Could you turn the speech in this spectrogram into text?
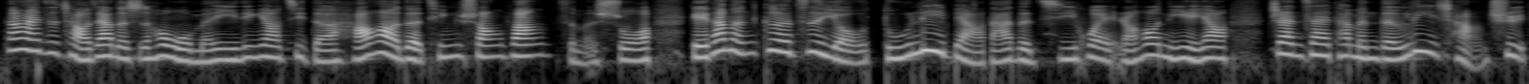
当孩子吵架的时候，我们一定要记得好好的听双方怎么说，给他们各自。自有独立表达的机会，然后你也要站在他们的立场去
